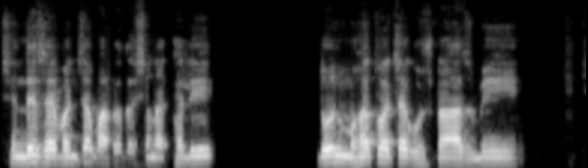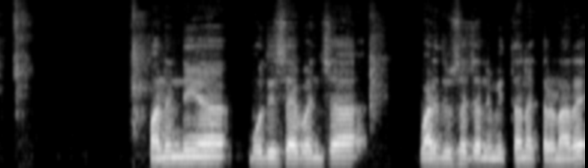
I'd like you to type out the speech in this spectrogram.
शिंदे साहेबांच्या मार्गदर्शनाखाली दोन महत्त्वाच्या घोषणा आज मी माननीय मोदी साहेबांच्या वाढदिवसाच्या निमित्तानं करणार आहे.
